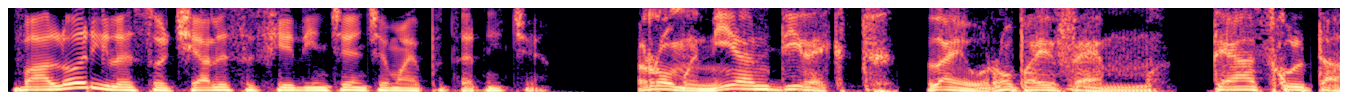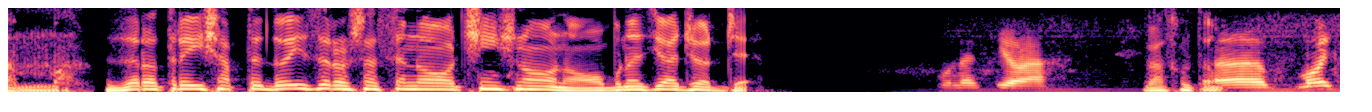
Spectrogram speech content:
valorile sociale să fie din ce în ce mai puternice. România în direct la Europa FM. Te ascultăm. 0372069599. Bună ziua, George! Bună ziua! Vă ascultăm. Uh, Moise,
